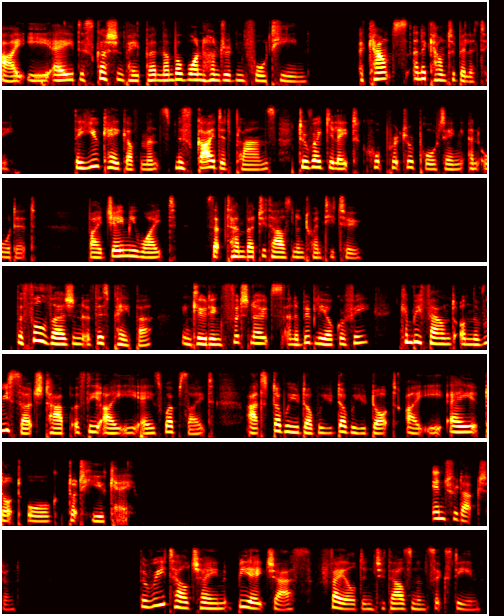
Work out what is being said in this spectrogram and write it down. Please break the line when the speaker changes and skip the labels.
IEA Discussion Paper number 114 Accounts and Accountability The UK Government's Misguided Plans to Regulate Corporate Reporting and Audit by Jamie Whyte, September 2022. The full version of this paper, including footnotes and a bibliography, can be found on the Research tab of the IEA's website at www.iea.org.uk. Introduction The retail chain BHS failed in 2016.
